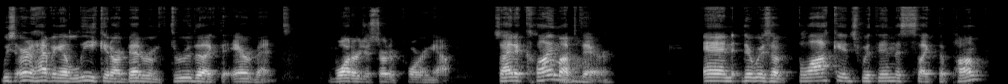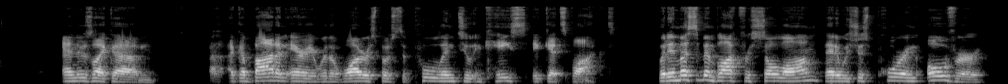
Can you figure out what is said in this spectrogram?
We started having a leak in our bedroom through the like the air vent. Water just started pouring out. So I had to climb up there, and there was a blockage within this like the pump, and there's like um a- like a bottom area where the water is supposed to pool into in case it gets blocked but it must have been blocked for so long that it was just pouring over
